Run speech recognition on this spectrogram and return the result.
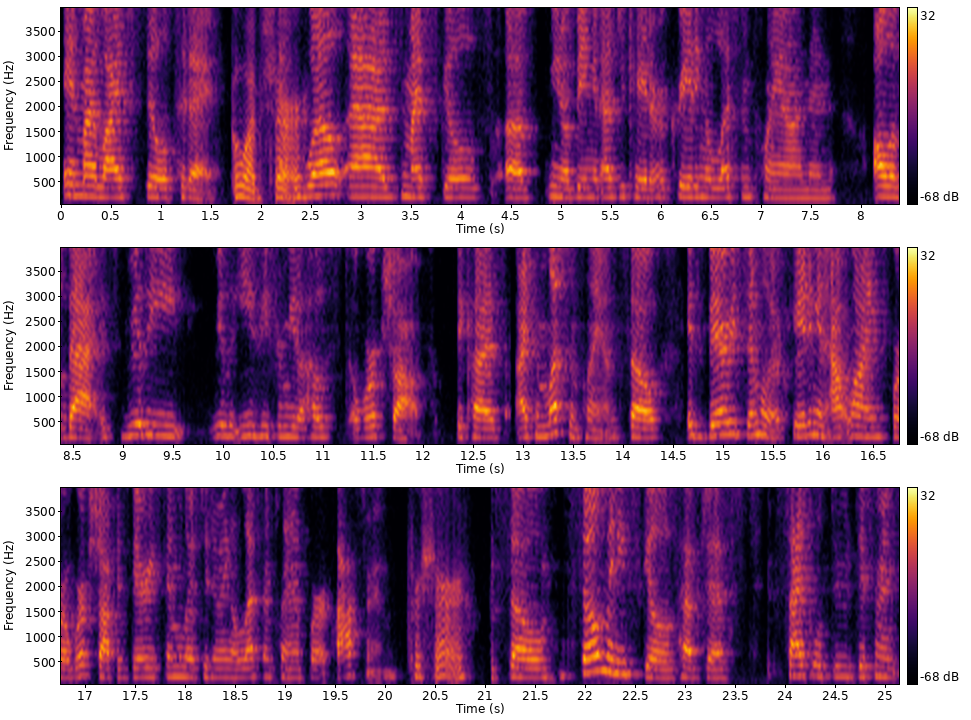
in my life still today. Oh, I'm sure. As well as my skills of, you know, being an educator, creating a lesson plan and all of that. It's really, really easy for me to host a workshop because I can lesson plan. So it's very similar. Creating an outline for a workshop is very similar to doing a lesson plan for a classroom. For sure. So, so many skills have just cycled through different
